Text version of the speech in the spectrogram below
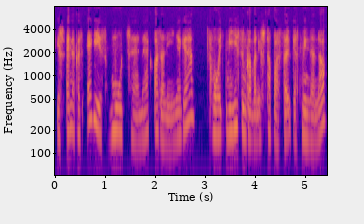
És ennek az egész módszernek az a lényege, hogy mi hiszünk abban, és tapasztaljuk ezt minden nap,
